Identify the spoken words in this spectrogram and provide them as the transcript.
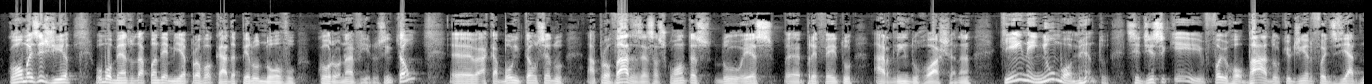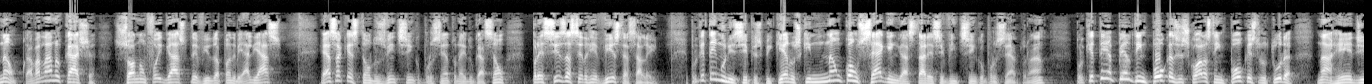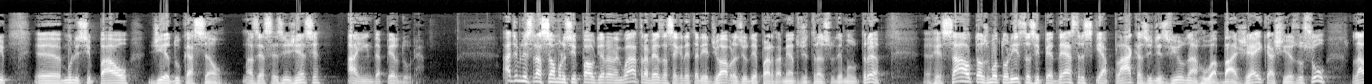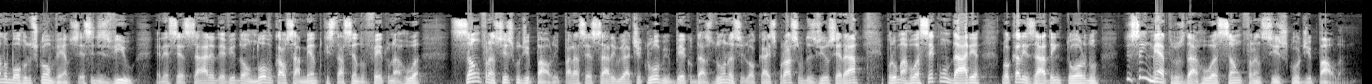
como exigia o momento da pandemia provocada pelo novo coronavírus. Então, eh, acabou então sendo aprovadas essas contas do ex-prefeito Arlindo Rocha, né? Que em nenhum momento se disse que foi roubado, que o dinheiro foi desviado. Não, estava lá no caixa, só não foi gasto devido à pandemia. Aliás, essa questão dos 25% na educação precisa ser revista essa lei. Porque tem municípios pequenos que não conseguem gastar esse 25%, né? Porque tem apenas, tem poucas escolas, tem pouca estrutura na rede eh, municipal de educação. Mas essa exigência ainda perdura. A administração municipal de Araranguá, através da Secretaria de Obras e o Departamento de Trânsito de Multran, ressalta aos motoristas e pedestres que há placas de desvio na rua Bagé e Caxias do Sul, lá no Morro dos Conventos. Esse desvio é necessário devido ao novo calçamento que está sendo feito na rua São Francisco de Paulo. E para acessar o Yacht Clube, Beco das Dunas e locais próximos, o desvio será por uma rua secundária localizada em torno de 100 metros da rua São Francisco de Paula.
